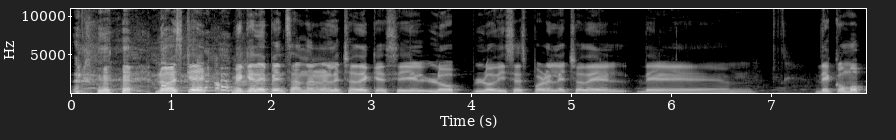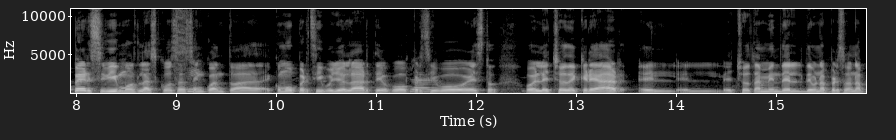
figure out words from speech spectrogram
no, es que me quedé pensando en el hecho de que si lo, lo dices por el hecho de, de, de cómo percibimos las cosas Sí. en cuanto a cómo percibo yo el arte o cómo Claro. percibo esto, o el hecho de crear, el, el hecho también del- de, una persona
